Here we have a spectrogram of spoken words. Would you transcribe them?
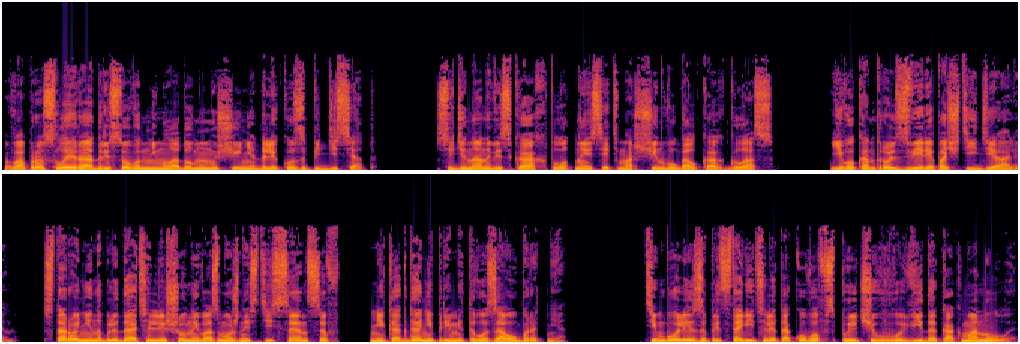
Вопрос Лейра адресован немолодому мужчине далеко за 50. Седина на висках, плотная сеть морщин в уголках глаз. Его контроль зверя почти идеален. Сторонний наблюдатель, лишенный возможностей сенсов, никогда не примет его за оборотня тем более за представителя такого вспыльчивого вида, как Манулы.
